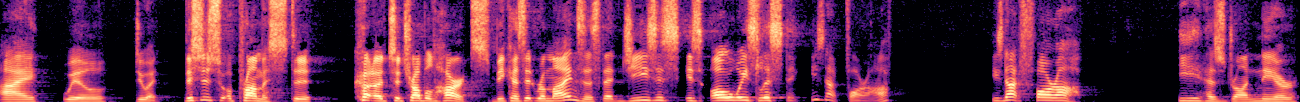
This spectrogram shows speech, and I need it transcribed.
I will do it. This is a promise to uh, to troubled hearts because it reminds us that Jesus is always listening. He's not far off. He's not far off. He has drawn near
